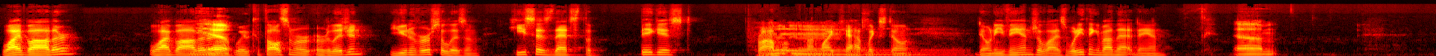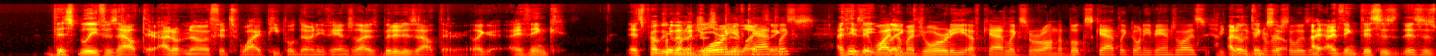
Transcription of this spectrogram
Why bother? Why bother Yeah. with Catholicism or, or religion? Universalism. He says that's the biggest problem on why Catholics don't Mm. don't evangelize. What do you think about that, Dan? Um, this belief is out there. I don't know if it's why people don't evangelize, but it is out there. Like I think it's probably For the one of majority of underlying things. Catholics, I think is it they, why the majority of Catholics who are on the books Catholic don't evangelize? Because I don't of think so. universalism? I, I think this is this is.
